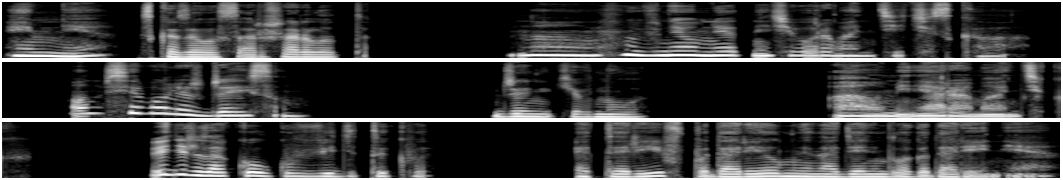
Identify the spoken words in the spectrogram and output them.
«И мне», — сказала Сара Шарлотта. «Но в нем нет ничего романтического. Он всего лишь Джейсон». Дженни кивнула. А у меня романтик. Видишь заколку в виде тыквы? Это Риф подарил мне на День Благодарения.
